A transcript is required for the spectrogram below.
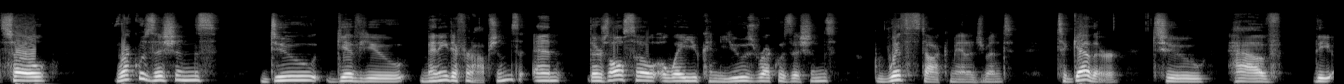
So requisitions do give you many different options and there's also a way you can use requisitions with stock management together to have the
